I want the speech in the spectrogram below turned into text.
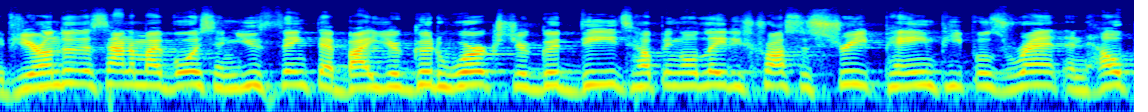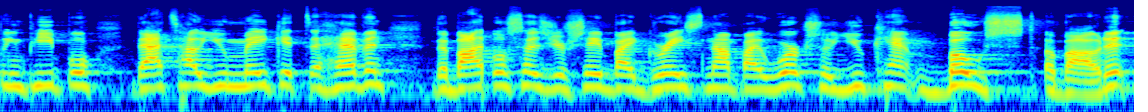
If you're under the sound of my voice and you think that by your good works, your good deeds, helping old ladies cross the street, paying people's rent, and helping people, that's how you make it to heaven, the Bible says you're saved by grace, not by works, so you can't boast about it.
